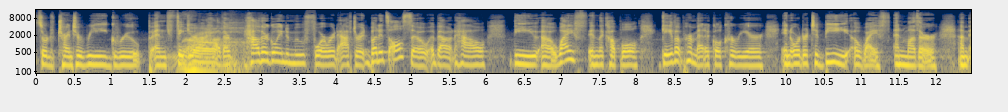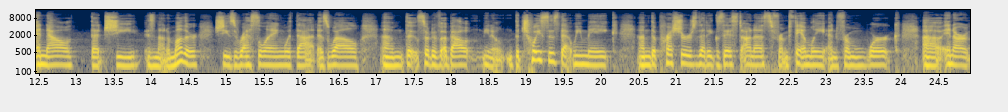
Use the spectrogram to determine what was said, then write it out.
sort of trying to regroup and figure oh. out how they're how they're going to move forward after it. But it's also about how the uh, wife in the couple gave up her medical career in order to be a wife and mother, um, and now that she is not a mother, she's wrestling with that as well. Um, the sort of about, you know, the choices that we make, um, the pressures that exist on us from family and from work, uh, in our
